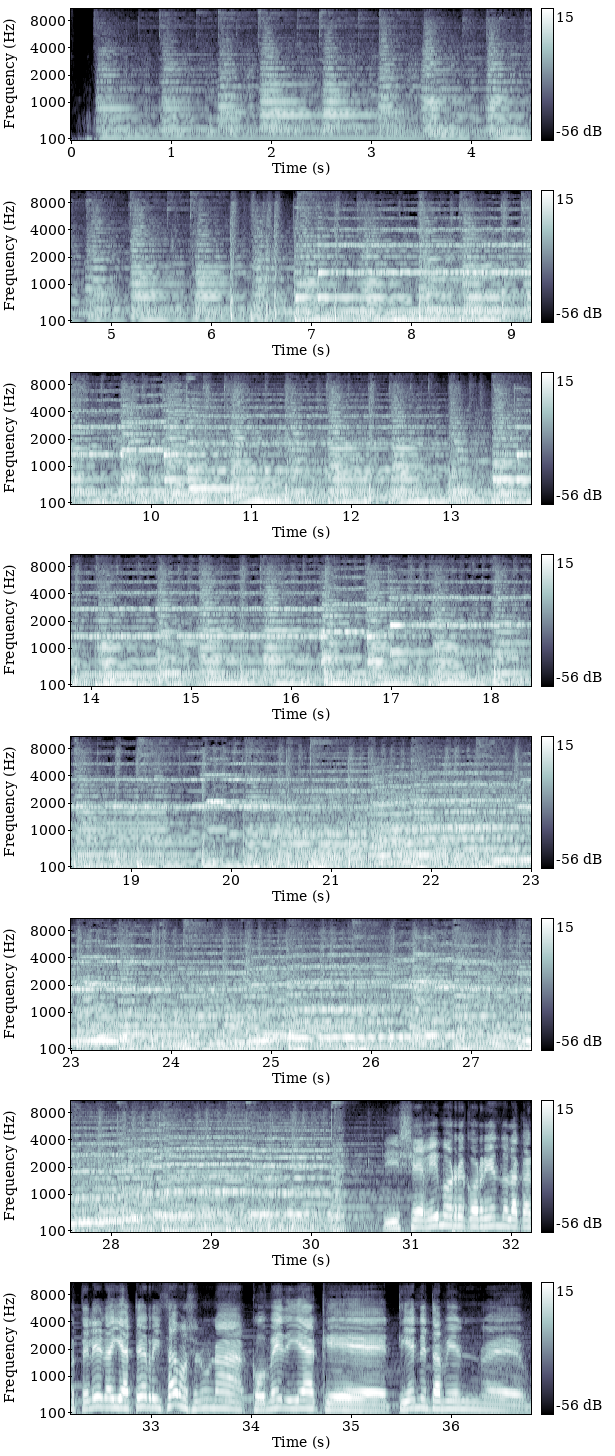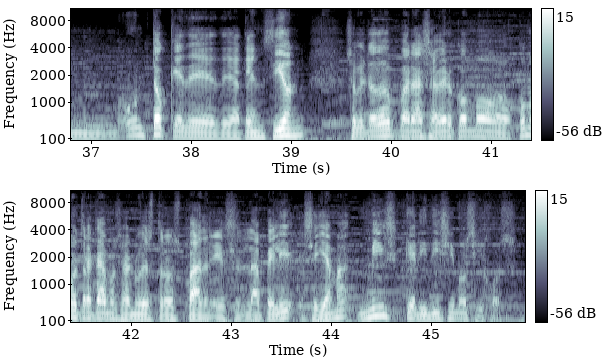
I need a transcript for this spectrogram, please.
Seguimos recorriendo la cartelera y aterrizamos en una comedia que tiene también eh, un toque de, de atención, sobre todo para saber cómo, cómo tratamos a nuestros padres. La peli se llama Mis queridísimos hijos.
